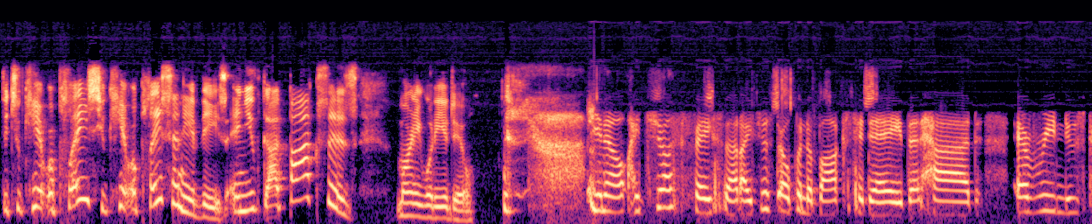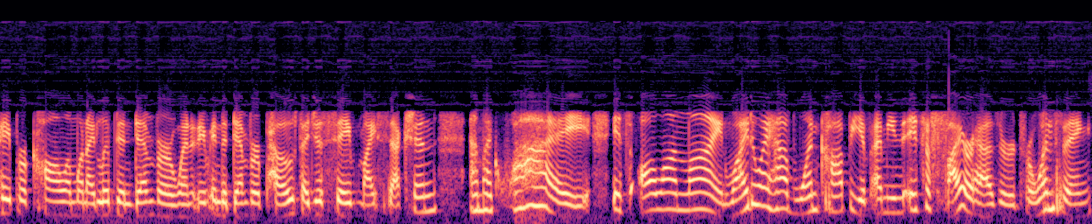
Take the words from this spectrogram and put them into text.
that you can't replace. You can't replace any of these, and you've got boxes. Marni, what do you do? you know, I just faced that. I just opened a box today that had every newspaper column when I lived in Denver, when in the Denver Post, I just saved my section. I'm like, why? It's all online. Why do I have one copy of? I mean, it's a fire hazard for one thing.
